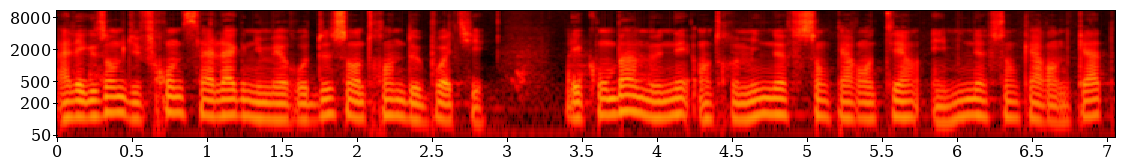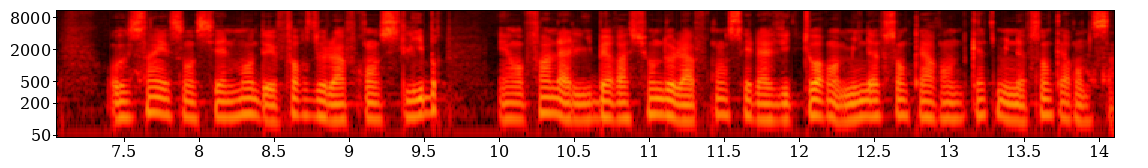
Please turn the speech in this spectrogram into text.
à l'exemple du front Salag numéro 230 de Poitiers. Les combats menés entre 1941 et 1944 au sein essentiellement des forces de la France libre et enfin la libération de la France et la victoire en 1944-1945.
